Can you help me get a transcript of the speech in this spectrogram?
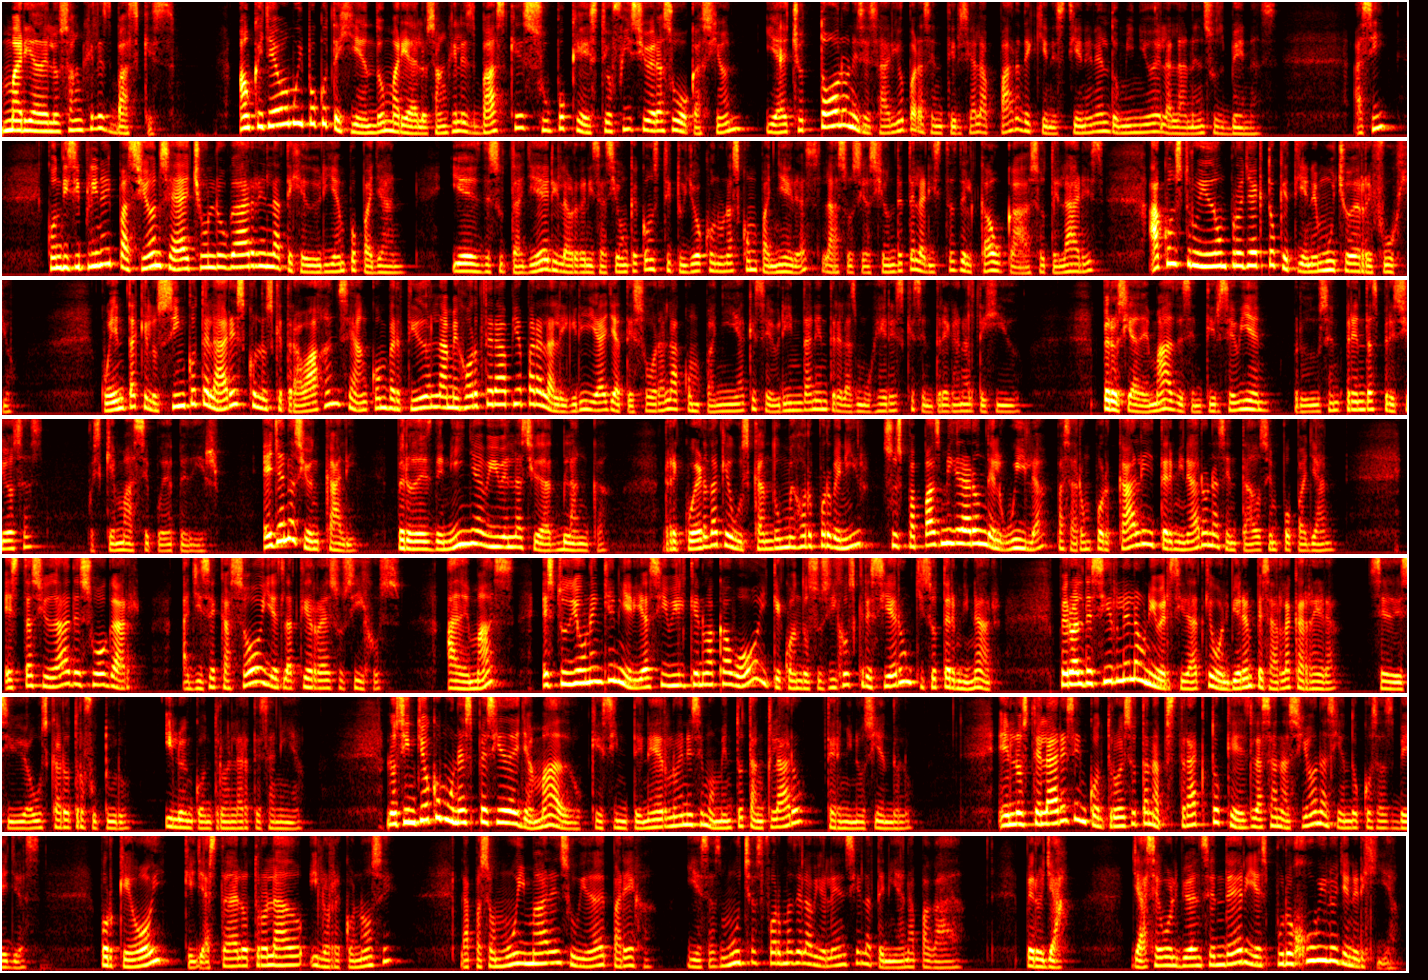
María de los Ángeles Vázquez. Aunque lleva muy poco tejiendo, María de los Ángeles Vázquez supo que este oficio era su vocación y ha hecho todo lo necesario para sentirse a la par de quienes tienen el dominio de la lana en sus venas. Así, con disciplina y pasión se ha hecho un lugar en la tejeduría en Popayán, y desde su taller y la organización que constituyó con unas compañeras, la Asociación de Telaristas del Cauca, Azotelares, ha construido un proyecto que tiene mucho de refugio Cuenta que los cinco telares con los que trabajan se han convertido en la mejor terapia para la alegría y atesora la compañía que se brindan entre las mujeres que se entregan al tejido. Pero si además de sentirse bien producen prendas preciosas, pues ¿qué más se puede pedir? Ella nació en Cali, pero desde niña vive en la Ciudad Blanca. Recuerda que buscando un mejor porvenir, sus papás migraron del Huila, pasaron por Cali y terminaron asentados en Popayán. Esta ciudad es su hogar Allí se casó y es la tierra de sus hijos. Además, estudió una ingeniería civil que no acabó y que cuando sus hijos crecieron quiso terminar. Pero al decirle la universidad que volviera a empezar la carrera, se decidió a buscar otro futuro y lo encontró en la artesanía. Lo sintió como una especie de llamado que, sin tenerlo en ese momento tan claro, terminó siéndolo. En los telares encontró eso tan abstracto que es la sanación haciendo cosas bellas, porque hoy, que ya está del otro lado y lo reconoce, la pasó muy mal en su vida de pareja y esas muchas formas de la violencia la tenían apagada. Pero ya, ya se volvió a encender y es puro júbilo y energía.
